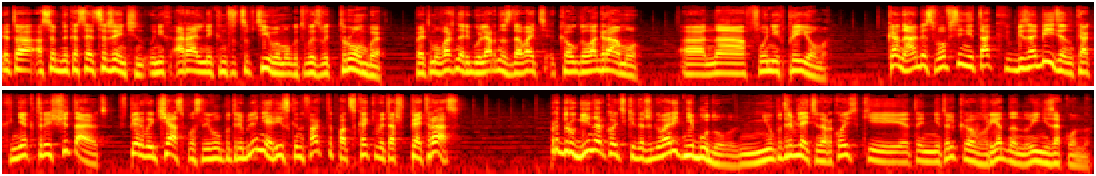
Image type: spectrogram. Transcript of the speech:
Это особенно касается женщин, у них оральные контрацептивы могут вызвать тромбы, поэтому важно регулярно сдавать коагулограмму э, на фоне их приема. Каннабис вовсе не так безобиден, как некоторые считают. В первый час после его употребления риск инфаркта подскакивает аж в 5 раз. Про другие наркотики даже говорить не буду. Не употребляйте наркотики, это не только вредно, но и незаконно.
